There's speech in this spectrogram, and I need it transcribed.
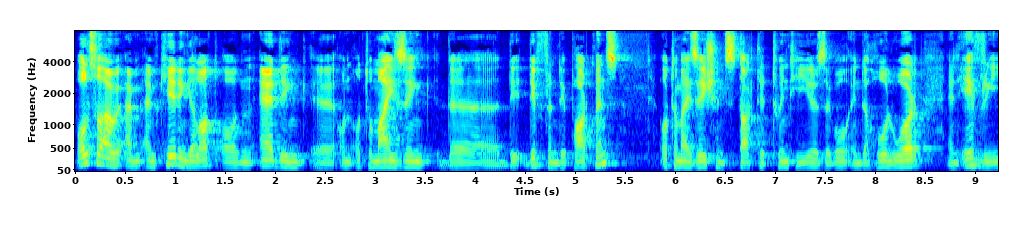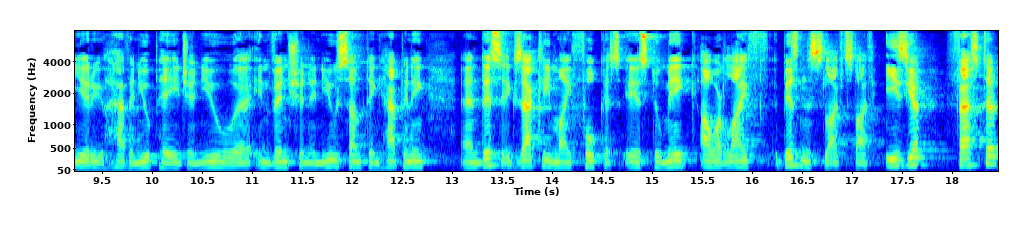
Also, I, am I'm caring a lot on adding uh, on automizing the, the different departments. Automation started 20 years ago in the whole world, and every year you have a new page, a new uh, invention, a new something happening. And this exactly my focus is to make our life, business lifestyle, easier, faster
